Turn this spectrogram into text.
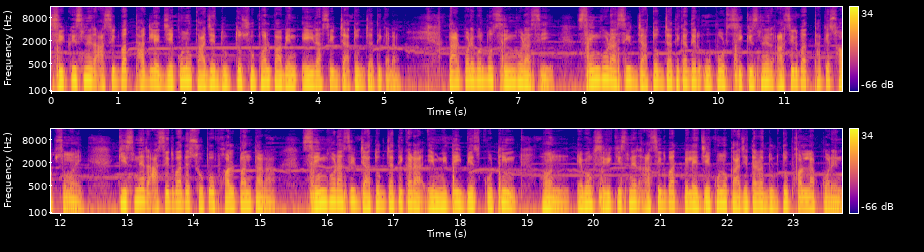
শ্রীকৃষ্ণের আশীর্বাদ থাকলে যে কোনো কাজে দ্রুত সুফল পাবেন এই রাশির জাতক জাতিকারা। তারপরে বলব সিংহ রাশি। সিংহ রাশির জাতক জাতিকাদের উপর শ্রীকৃষ্ণের আশীর্বাদ থাকে সব সময়। কৃষ্ণের আশীর্বাদে শুভ ফল পান তারা। সিংহ রাশির জাতক জাতিকারা এমনিতেই বেশ কঠিন হন এবং শ্রীকৃষ্ণের আশীর্বাদ পেলে যে কোনো কাজে তারা দ্রুত ফল লাভ করেন।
